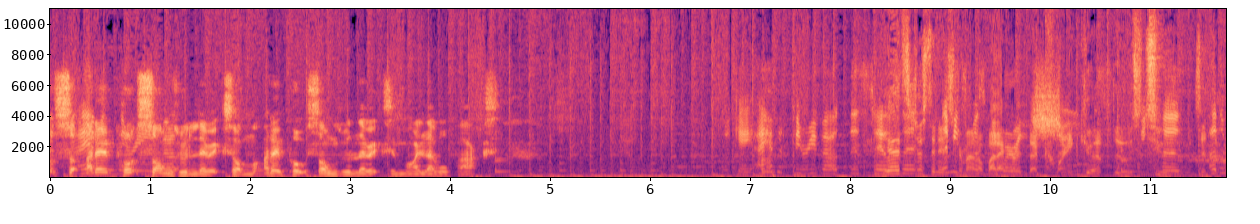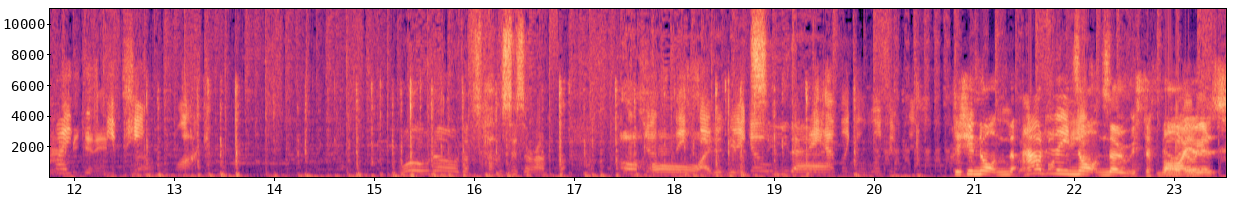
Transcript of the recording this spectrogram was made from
got- so, I I don't put songs with lyrics on. I don't put songs with lyrics in my level packs. About this tale yeah, it's just an instrumental, but I heard the wearing crank of those shoes, tunes because at the very beginning. would be so- walk. Whoa, no, those houses are on fire. Oh, oh see I didn't even Lego, see They that. have like a look of Did you not? kn- How did they not notice the No, no, fires?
